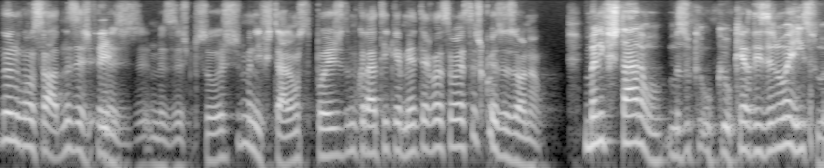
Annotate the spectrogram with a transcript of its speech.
Nuno Gonçalo, mas as, mas, mas as pessoas manifestaram-se depois democraticamente em relação a essas coisas, ou não? Manifestaram, mas o que, o que, eu quero dizer não é isso.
